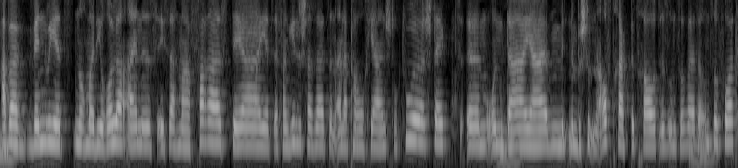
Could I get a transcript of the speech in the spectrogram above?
Aber wenn du jetzt nochmal die Rolle eines, ich sag mal, Pfarrers, der jetzt evangelischerseits in einer parochialen Struktur steckt ähm, und da ja mit einem bestimmten Auftrag betraut ist und so weiter und so fort,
